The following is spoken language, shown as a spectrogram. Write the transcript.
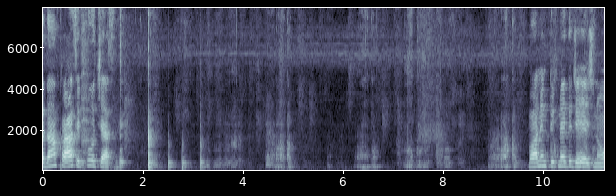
కదా క్రాస్ ఎక్కువ వచ్చేస్తుంది. మార్నింగ్ టిఫిన్ అయితే చేసేసినాం.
